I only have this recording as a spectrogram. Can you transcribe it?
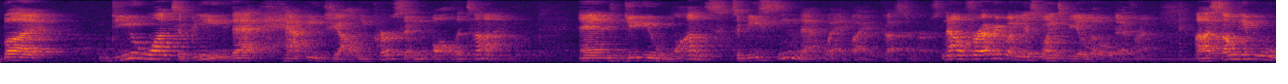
But do you want to be that happy, jolly person all the time? And do you want to be seen that way by your customers? Now, for everybody, it's going to be a little different. Uh, some people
